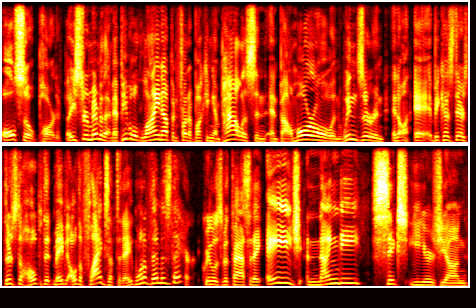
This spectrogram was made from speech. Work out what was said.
also part of it. I used to remember that, man. People would line up in front of Buckingham Palace and, and Balmoral and Windsor and, and all, eh, because there's there's the hope that maybe, oh, the flag's up today. One of them is there. Queen Elizabeth passed today, age 96 years young.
